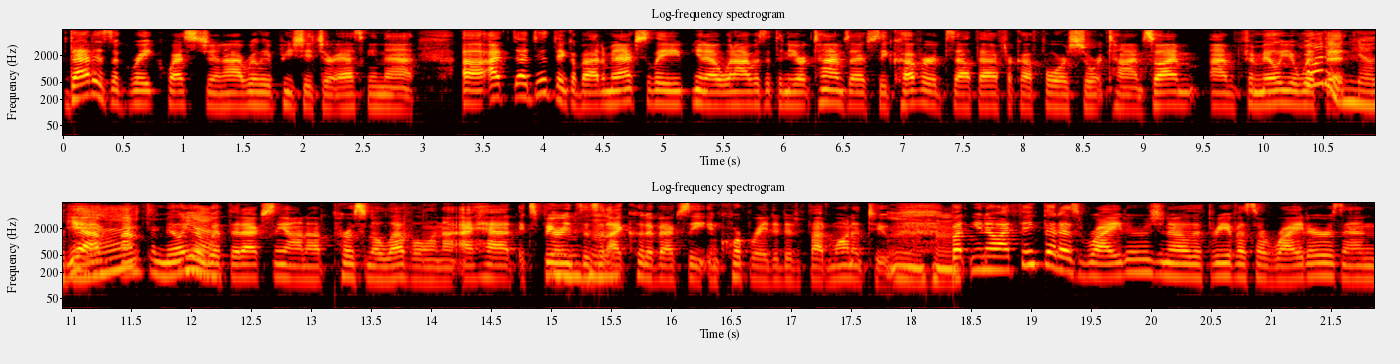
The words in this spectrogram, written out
That is a great question. I really appreciate your asking that. Uh, I, I did think about it. I mean, actually, you know, when I was at the New York Times, I actually covered South Africa for a short time, so I'm I'm familiar with I it. didn't know Yeah, I'm. I'm familiar Yeah. with it actually on a personal level, and I, I had experiences Mm-hmm. that I could have actually incorporated it if I'd wanted to. But you know, I think that as writers, you know, the three of us are writers, and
